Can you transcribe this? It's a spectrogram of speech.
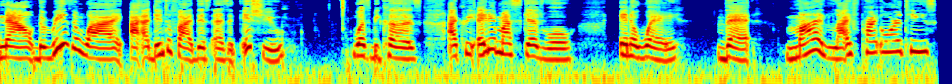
Now, the reason why I identified this as an issue was because I created my schedule in a way that my life priorities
